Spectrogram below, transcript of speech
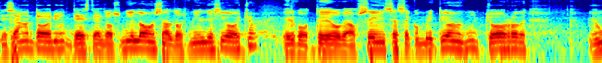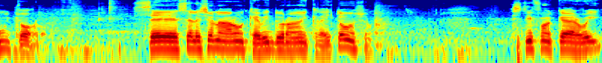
de San Antonio desde el 2011 al 2018. El goteo de ausencia se convirtió en un chorro de, en un chorro. Se seleccionaron Kevin Durant y Clay Thompson. Stephen Curry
